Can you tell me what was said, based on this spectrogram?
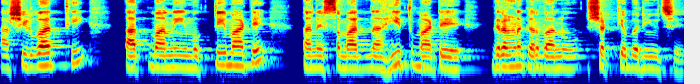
આશીર્વાદથી આત્માની મુક્તિ માટે અને સમાજના હિત માટે ગ્રહણ કરવાનું શક્ય બન્યું છે.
